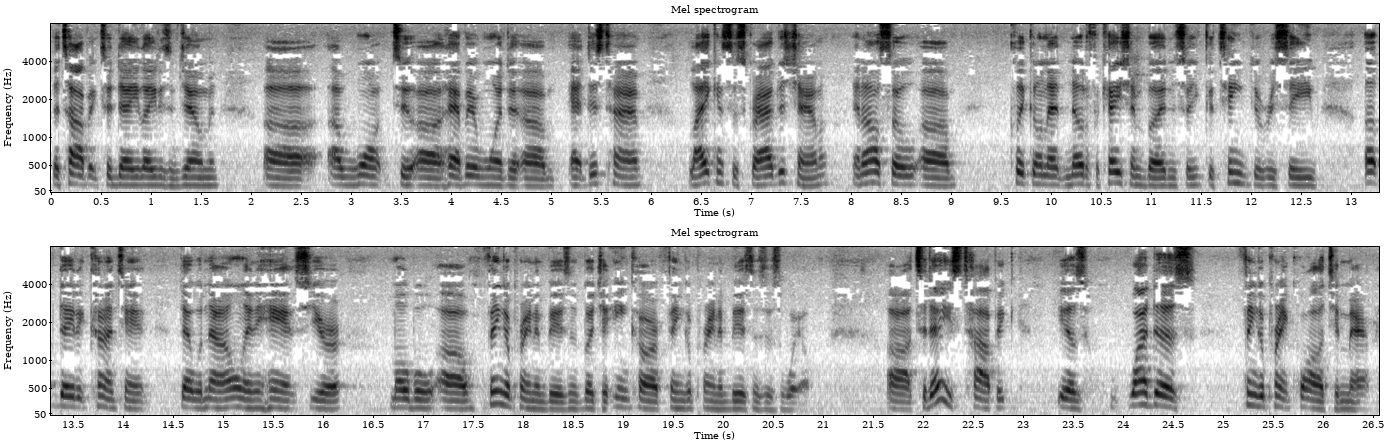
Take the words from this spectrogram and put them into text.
the topic today, ladies and gentlemen, uh, I want to uh, have everyone to um, at this time like and subscribe to this channel, and also uh, click on that notification button so you continue to receive updated content that will not only enhance your mobile uh, fingerprinting business, but your ink fingerprinting business as well. Uh, today's topic is why does fingerprint quality matter?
